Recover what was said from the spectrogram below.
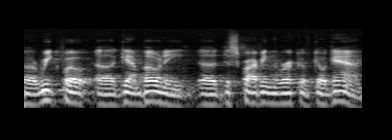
requote uh, Gamboni uh, describing the work of Gauguin.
